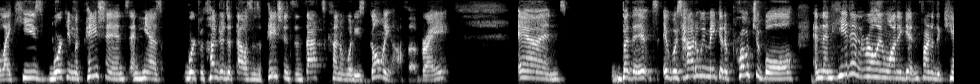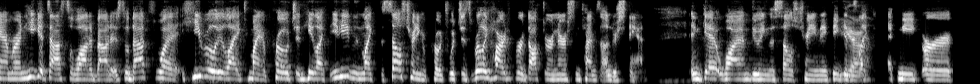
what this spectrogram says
Like he's working with patients and he has worked with hundreds of thousands of patients, and that's kind of what he's going off of, right? And but it, it was how do we make it approachable and then he didn't really want to get in front of the camera and he gets asked a lot about it so that's what he really liked my approach and he liked he even liked the sales training approach which is really hard for a doctor or nurse sometimes to understand and get why i'm doing the sales training they think it's yeah. like a technique or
